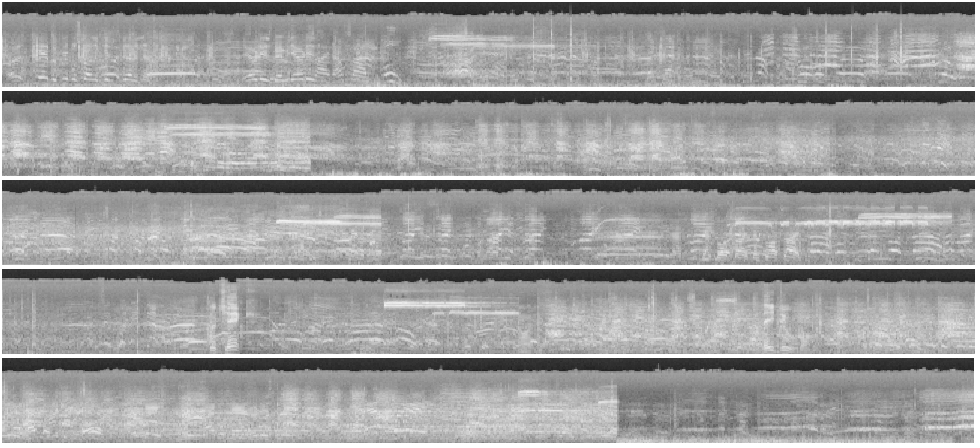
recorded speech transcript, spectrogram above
Uh, yeah, but Gripple's starting to get together now. There it is, baby. There it is. Outside, outside. Oh! Offside. Good kick. They do though. There it is. Come on.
